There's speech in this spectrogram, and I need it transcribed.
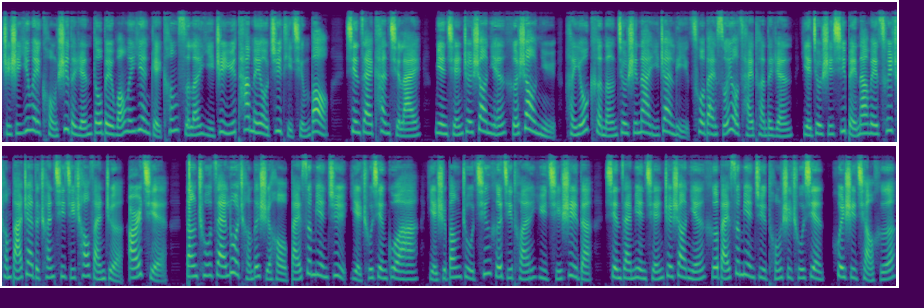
只是因为孔氏的人都被王文艳给坑死了，以至于她没有具体情报。现在看起来，面前这少年和少女很有可能就是那一战里挫败所有财团的人，也就是西北那位摧城拔寨的传奇级超凡者。而且当初在洛城的时候，白色面具也出现过啊，也是帮助清河集团与骑士的。现在面前这少年和白色面具同时出现，会是巧合？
